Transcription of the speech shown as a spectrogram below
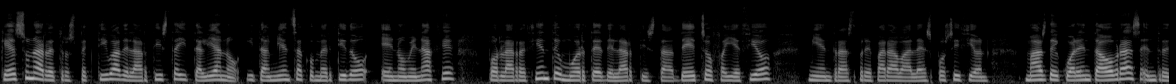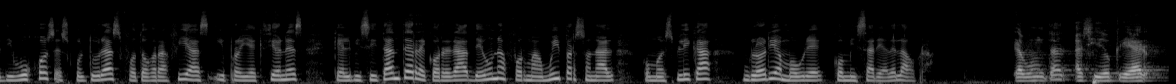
que es una retrospectiva del artista italiano y también se ha convertido en homenaje por la reciente muerte del artista. De hecho, falleció mientras preparaba la exposición. Más de 40 obras entre dibujos, esculturas, fotografías y proyecciones que el visitante recorrerá de una forma muy personal, como explica Gloria Moure, comisaria de la obra. La voluntad ha sido crear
